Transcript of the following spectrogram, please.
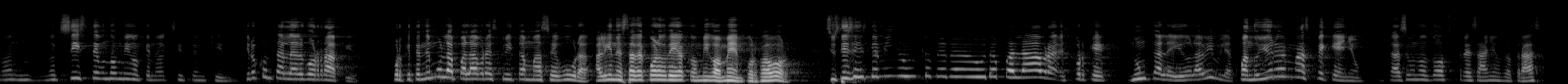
no, no existe un domingo que no existe un chisme. Quiero contarle algo rápido, porque tenemos la palabra escrita más segura. ¿Alguien está de acuerdo? Diga conmigo, amén, por favor. Si usted dice que a mí nunca me ha dado una palabra, es porque nunca ha leído la Biblia. Cuando yo era más pequeño, o sea, hace unos dos, tres años atrás,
